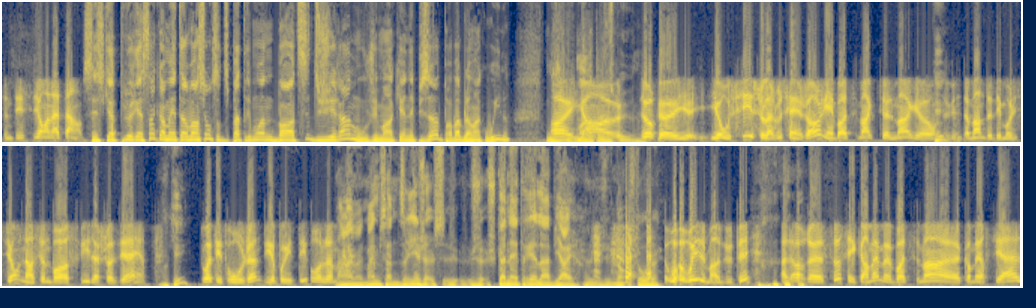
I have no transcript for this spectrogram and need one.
C'est une décision en attente. C'est ce qu'il y a de plus récent comme intervention sur du patrimoine bâti du Giram où j'ai manqué un épisode? Probablement que oui. Là. Ou Ah, il y, euh, euh, il y a- aussi sur la rue Saint-Georges, il y a un bâtiment actuellement, a- on a eu une demande de démolition, une ancienne brasserie La Chaudière. OK. Toi, tu es trop jeune, tu n'y as pas été probablement. Ouais, même ça me dit rien. Je, je, je connaîtrais la bière. Je- non, je jeune. oui, oui, je m'en doutais. Alors, euh, ça, c'est quand même un bâtiment euh, commercial.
